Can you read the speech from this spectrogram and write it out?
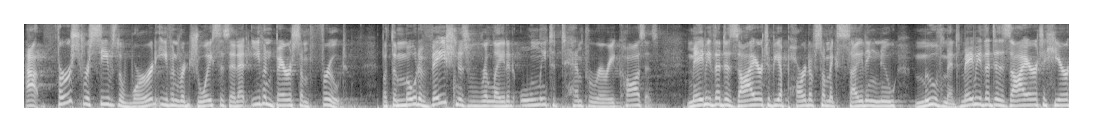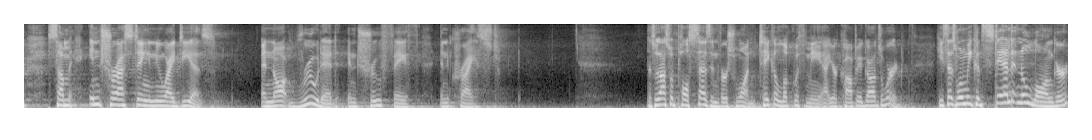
at first receives the word, even rejoices in it, even bears some fruit, but the motivation is related only to temporary causes. Maybe the desire to be a part of some exciting new movement. Maybe the desire to hear some interesting new ideas and not rooted in true faith in Christ. And so that's what Paul says in verse 1. Take a look with me at your copy of God's word. He says, When we could stand it no longer,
